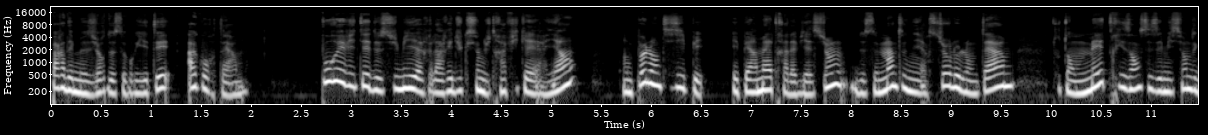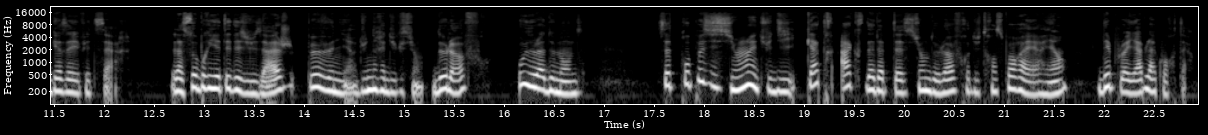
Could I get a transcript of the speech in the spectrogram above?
par des mesures de sobriété à court terme. Pour éviter de subir la réduction du trafic aérien, on peut l'anticiper et permettre à l'aviation de se maintenir sur le long terme tout en maîtrisant ses émissions de gaz à effet de serre. La sobriété des usages peut venir d'une réduction de l'offre ou de la demande. Cette proposition étudie quatre axes d'adaptation de l'offre du transport aérien déployables à court terme.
